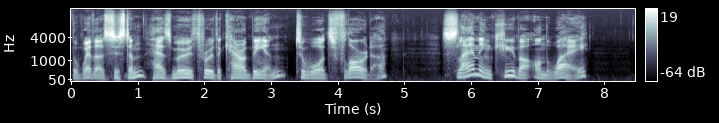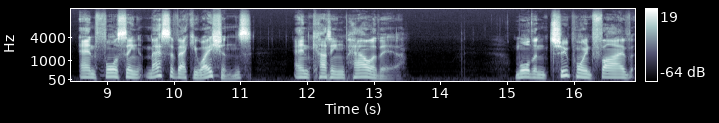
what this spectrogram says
The weather system has moved through the Caribbean towards Florida, slamming Cuba on the way and forcing mass evacuations and cutting power there. More than 2.5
